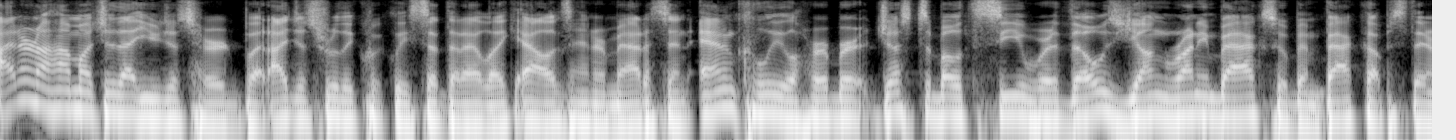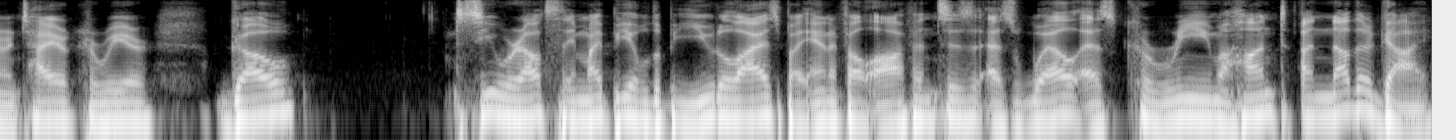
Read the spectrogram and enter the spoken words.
I don't know how much of that you just heard, but I just really quickly said that I like Alexander Mattison and Khalil Herbert just to both see where those young running backs who have been backups their entire career go see where else they might be able to be utilized by NFL offenses, as well as Kareem Hunt, another guy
